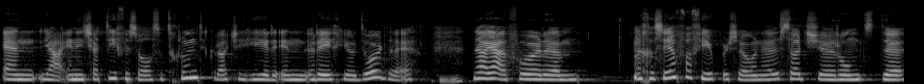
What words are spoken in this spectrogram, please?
En ja, initiatieven zoals het groentekratje hier in de regio Dordrecht. Mhm. Nou ja, voor ehm, een gezin van vier personen zat je rond de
